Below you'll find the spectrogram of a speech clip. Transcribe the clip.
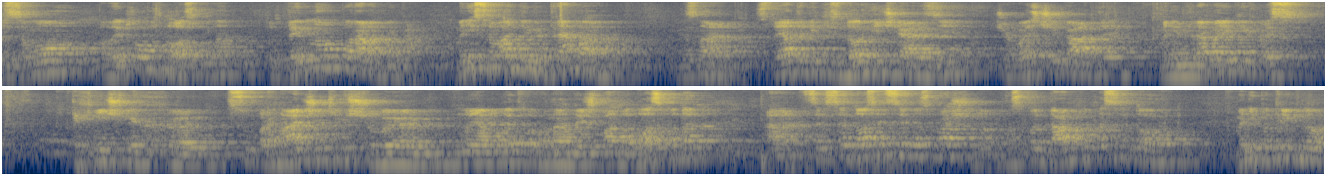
до самого великого Господа, до дивного порадника, мені сьогодні не треба, не знаю, стояти в якійсь довгій черзі, чогось чекати, мені не треба якихось технічних е, супергаджетів, щоб моя молитва вона дійшла до Господа. Це все досить сильно спрощено. Господь дав Духа Святого. Мені потрібно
